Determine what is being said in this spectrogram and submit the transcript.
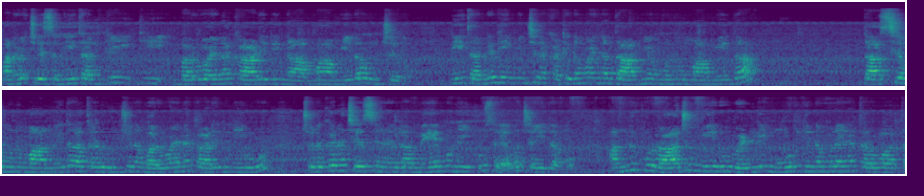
మనవి చేసి నీ తండ్రికి బరువైన కాడిని నా మా మీద ఉంచెను. నీ తండ్రి నియమించిన కఠినమైన ధాన్యమును మా మీద దాస్యమును మా మీద అతడు ఉంచిన బరువైన కాడిని నీవు చులకన చేసిన మేము నీకు సేవ చేయదము. అందుకు రాజు మీరు వెళ్ళి మూడు దినములైన తరువాత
